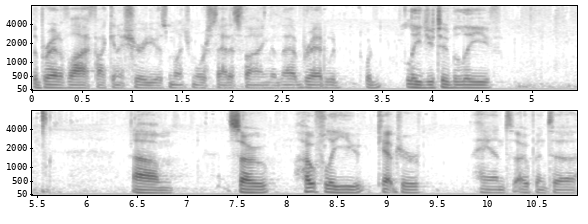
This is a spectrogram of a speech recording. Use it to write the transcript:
The bread of life, I can assure you, is much more satisfying than that bread would, would lead you to believe. Um, so hopefully you kept your hands open to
